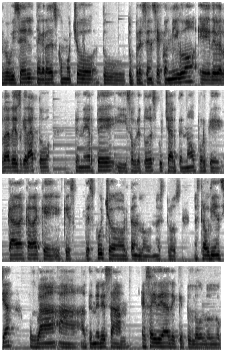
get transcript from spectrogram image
Rubicel, te agradezco mucho tu, presencia conmigo. de verdad es grato tenerte y sobre todo escucharte, ¿no? Porque cada, cada que, que te escucho ahorita nuestros, nuestra audiencia, pues va a, tener esa, esa idea de que pues, lo, lo,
